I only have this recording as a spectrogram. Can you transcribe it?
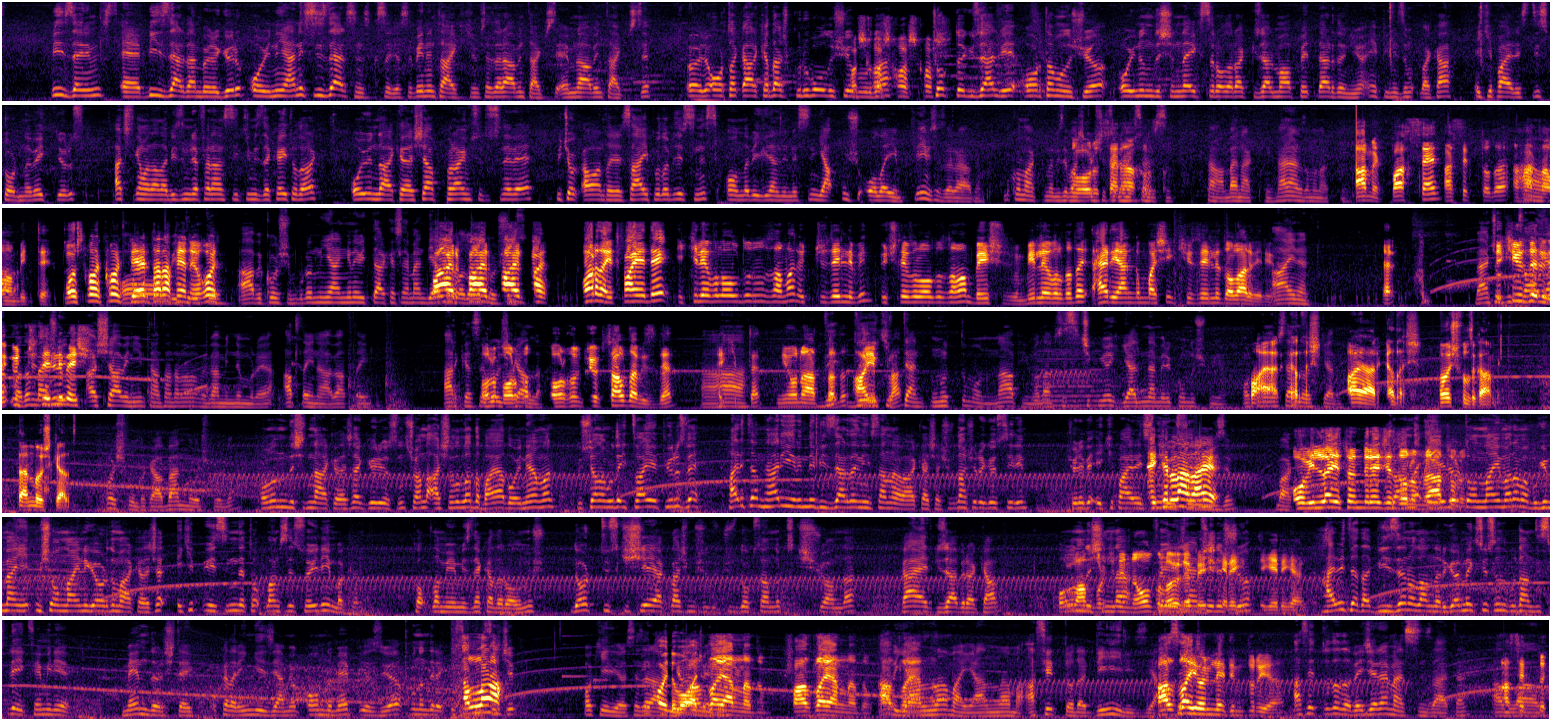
bizlerimiz e, bizlerden böyle görüp oyunu yani sizlersiniz kısacası. Benim takipçim, Sezer abinin takipçisi, Emre abinin takipçisi. Öyle ortak arkadaş grubu oluşuyor Koş burada. koş koş koş. Çok da güzel bir ortam oluşuyor. Oyunun dışında ekstra olarak güzel muhabbetler dönüyor. Hepinizi mutlaka ekip ailesi Discord'una bekliyoruz. Açıklamadan da bizim referans linkimizde kayıt olarak oyunda arkadaşlar Prime statüsüne ve birçok avantaja sahip olabilirsiniz. Onunla bilgilendirmesini yapmış olayım. Değil mi Sezer abi? Bu konu hakkında bize başka Doğru, bir şey sen söylemek haklısın. ister misin? Tamam ben haklıyım. Ben her zaman haklıyım. Ahmet bak sen Assetto'da. Aha Tamam tamam, bitti. Koş koş koş diğer Oo, taraf bitti, yanıyor koş. bitti. Abi koşun. Buranın yangını bitti arkadaşlar. Hemen diğer Fire tarafa doğru fire koşuyoruz. fire fire. Bu arada itfaiyede 2 level olduğunuz zaman 350 bin, 3 level olduğu zaman 500 bin. 1 level'da da her yangın başı 250 dolar veriyor. Aynen. Yani- Ben çok 250, itfaiye yapmadım. Ben 355. şöyle aşağı bineyim. Tamam tamam tamam. Ben bindim buraya. Atlayın abi atlayın. Arkası Oğlum boş Orkun, kaldı. Orkun Köksal da bizden, Aha. ekipten. Niye onu atladın? Ayıp lan. ekipten. Unuttum onu. Ne yapayım? Adam sesi çıkmıyor ki geldiğinden beri konuşmuyor. Vay Orkun abi sen de arkadaş. geldin. Ay arkadaş. Hoş bulduk Ahmet. Sen de hoş geldin. Hoş bulduk abi. Ben de hoş buldum. Onun dışında arkadaşlar görüyorsunuz. Şu anda aşağıda bayağı da oynayan var. Biz şu anda burada itfaiye yapıyoruz ve haritanın her yerinde bizlerden insanlar var arkadaşlar. Şuradan şöyle göstereyim. Şöyle bir ekip ailesini lan, göstereyim hayır. bizim. Bak. O villayı söndüreceğiz Şu anda oğlum rahat 54 olun. online var ama bugün ben 70 online'ı gördüm arkadaşlar. Ekip üyesini de toplam size söyleyeyim bakın. Toplam üyemiz ne kadar olmuş. 400 kişiye yaklaşmışız. 399 kişi şu anda. Gayet güzel bir rakam. Onun Ulan dışında ne oldu la öyle söyleyeceğim 5 şey kere şu. gitti geri geldi. Haritada bizden olanları görmek istiyorsanız buradan display, family, member işte o kadar İngilizcem yok. On the map yazıyor. Bunu direkt Allah! seçip Okey diyor Sezer abi. Koydu bu. Fazla yanladım. Fazla yanladım. Abi Fazla yanladım. yanlama yanlama. Assetto'da değiliz ya. Fazla Assetto- yönledim dur ya. Assetto'da da beceremezsin zaten. Allah Assetto Allah.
